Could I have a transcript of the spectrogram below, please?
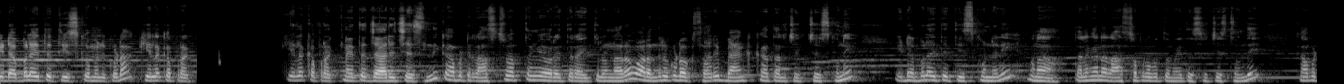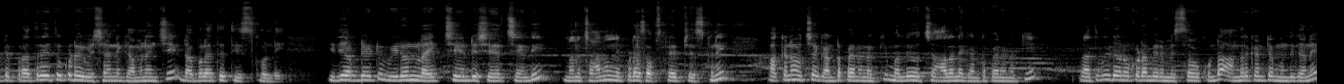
ఈ డబ్బులు అయితే తీసుకోమని కూడా కీలక ప్ర కీలక ప్రకటన అయితే జారీ చేసింది. కాబట్టి రాష్ట్ర వ్యాప్తంగా ఎవరైతే రైతులు ఉన్నారో వారందరూ కూడా ఒకసారి బ్యాంక్ ఖాతాలు చెక్ చేసుకుని ఈ డబ్బులు అయితే తీసుకోండి అని మన తెలంగాణ రాష్ట్ర ప్రభుత్వం అయితే సూచిస్తుంది. కాబట్టి ప్రతి రైతు కూడా ఈ విషయాన్ని గమనించి డబ్బులు అయితే తీసుకోండి. ఇది అప్డేట్. వీడియోని లైక్ చేయండి షేర్ చేయండి. మన ఛానల్ని ఇప్పుడే సబ్స్క్రైబ్ చేసుకుని పక్కనే వచ్చే గంట పైన నొక్కి మళ్ళీ వచ్చే ఆలనే గంట పైన నొక్కి ప్రతి వీడియోను కూడా మీరు మిస్ అవ్వకుండా అందరికంటే ముందుగానే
